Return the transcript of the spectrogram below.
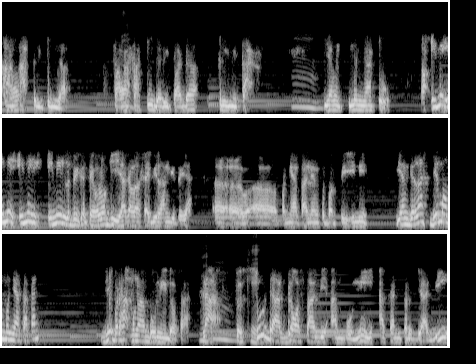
Allah Tritunggal. Salah satu daripada Trinitas. Yang menyatu. Ah, ini ini ini ini lebih ke teologi ya kalau saya bilang gitu ya. Eh, eh, eh, pernyataan yang seperti ini. Yang jelas dia mau menyatakan dia berhak mengampuni dosa. Nah, Hmm, sesudah dosa diampuni akan terjadi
